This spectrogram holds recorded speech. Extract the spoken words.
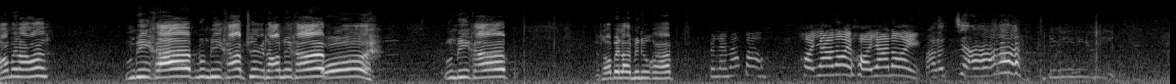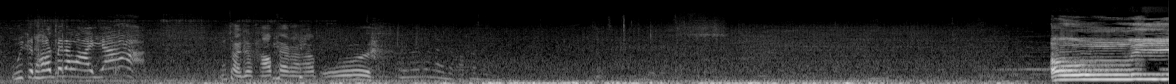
ท้อนไปแล้ววะรุ่นพี่ครับรุ่นพี่ครับช่วยกระท้อนด้วยครับรุ่นพี่ครับกระท้อนไปแล้วไม่ดูครับ เป็นไรมากเปล่า ขอยาหน่อย ขอยาหน่อย มาแล้วจ้าอุ้ยกระท้อนเป็นอะไรย่าสงสัยจะเท้าแพงอะครับ โอ้ย Only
